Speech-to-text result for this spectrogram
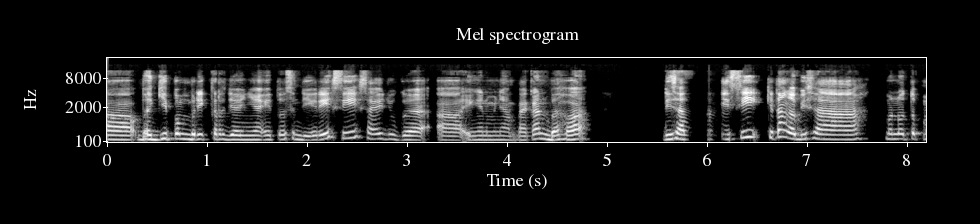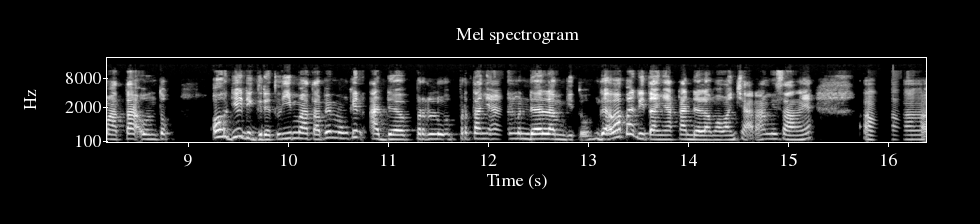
uh, bagi pemberi kerjanya itu sendiri sih, saya juga uh, ingin menyampaikan bahwa di satu sisi kita nggak bisa menutup mata untuk oh dia di grade 5 tapi mungkin ada perlu pertanyaan mendalam gitu. Nggak apa-apa ditanyakan dalam wawancara misalnya uh,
